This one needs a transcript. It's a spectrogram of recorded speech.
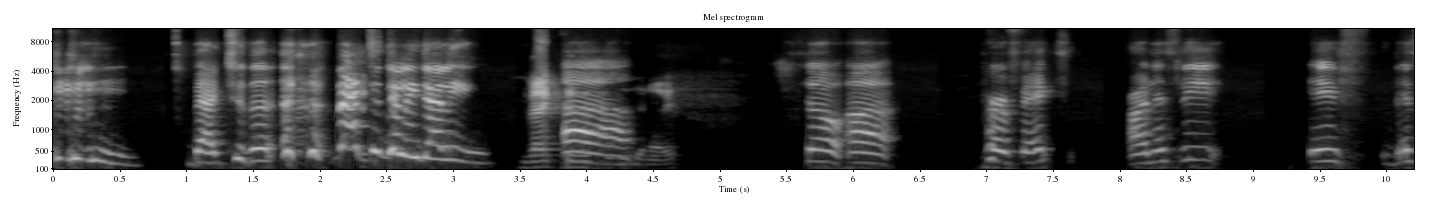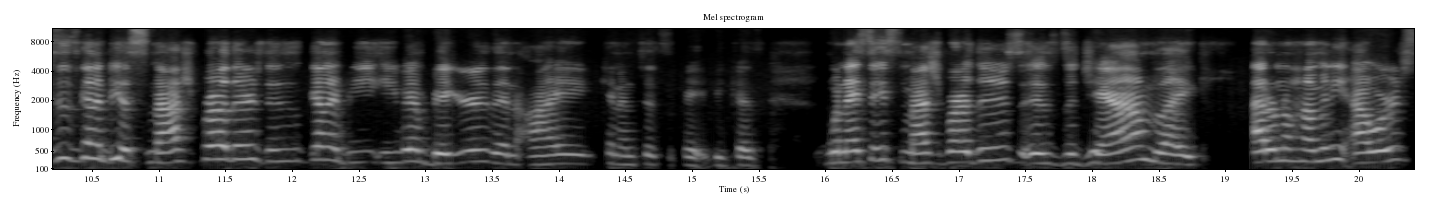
back to the back to dilly dallying. Back to Uh, So, uh, perfect. Honestly, if this is gonna be a Smash Brothers, this is gonna be even bigger than I can anticipate because when I say Smash Brothers is the jam, like I don't know how many hours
